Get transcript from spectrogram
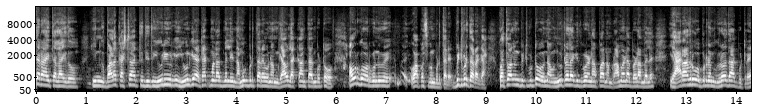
ಥರ ಆಯ್ತಲ್ಲ ಇದು? ಇನ್ನು ಭಾಳ ಕಷ್ಟ ಆಗ್ತಿದ್ದು ಇವ್ರು ಇವ್ರಿಗೆ ಇವ್ರಿಗೆ ಅಟ್ಯಾಕ್ ಮಾಡಾದ್ಮೇಲೆ ನಮಗೆ ಬಿಡ್ತಾರೆ ನಮ್ಗೆ ಯಾವ ಲೆಕ್ಕ ಅಂತ ಅಂದ್ಬಿಟ್ಟು ಅವ್ರಿಗೂ ಅವ್ರಿಗೂ ವಾಪಸ್ ಬಂದುಬಿಡ್ತಾರೆ. ಬಿಟ್ಬಿಡ್ತಾರಾಗ ಕೊತ್ವಾಲನ್ನು ಬಿಟ್ಬಿಟ್ಟು ನಾವು ನ್ಯೂಟ್ರಲ್ ಆಗಿ ಇದ್ಬಿಡೋಣಪ್ಪ ನಮ್ಮ ರಾಮಾಯಣ ಬೇಡ ಆಮೇಲೆ ಯಾರಾದರೂ ಒಬ್ಬರು ನಮ್ಗೆ ವಿರೋಧ ಆಗಿಬಿಟ್ರೆ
